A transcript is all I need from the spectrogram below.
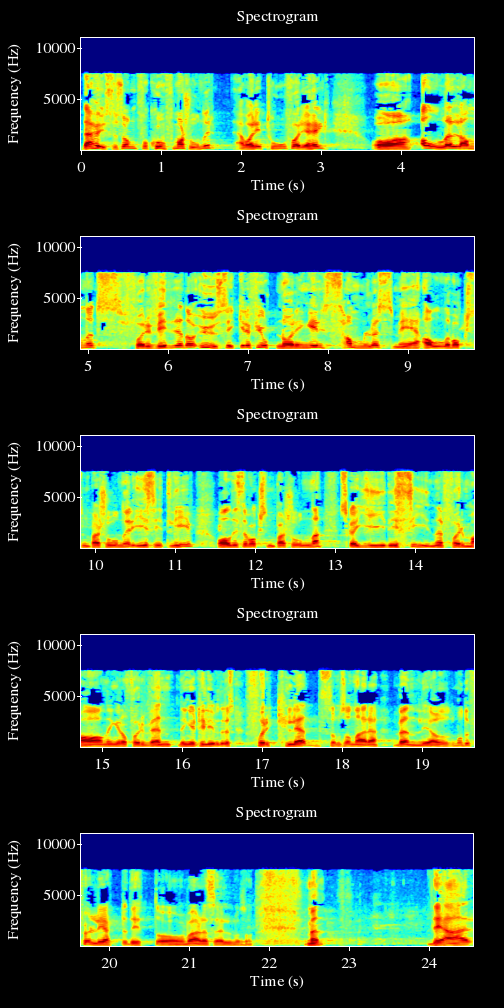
Det er høysesong for konfirmasjoner. Jeg var i to forrige helg. Og alle landets forvirrede og usikre 14-åringer samles med alle voksenpersoner i sitt liv. Og alle disse voksenpersonene skal gi de sine formaninger og forventninger til livet deres forkledd som sånn vennlige og så må du følge hjertet ditt og være deg selv og sånn. Men det er,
